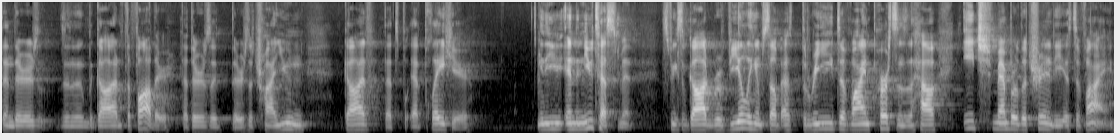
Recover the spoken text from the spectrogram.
than there's the, the God the Father, that there's a, there's a triune God that's at play here. In the, in the New Testament, speaks of God revealing himself as three divine persons and how each member of the Trinity is divine.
